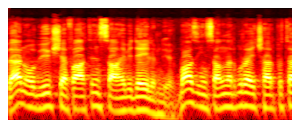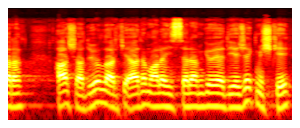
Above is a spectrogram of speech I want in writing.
ben o büyük şefaatin sahibi değilim diyor. Bazı insanlar burayı çarpıtarak haşa diyorlar ki Adem aleyhisselam göğe diyecekmiş ki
